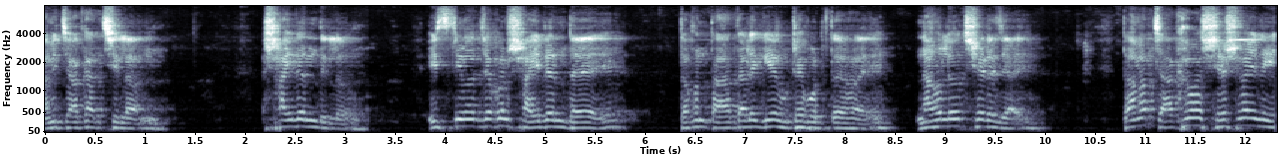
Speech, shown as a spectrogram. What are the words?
আমি চা খাচ্ছিলাম, সাইরেন দিল। স্টিমার যখন সাইরেন দেয়, তখন তাড়াতাড়ি গিয়ে উঠে পড়তে হয়, না হলেও ছেড়ে যায়। তো আমার চা খাওয়া শেষ হয়নি,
